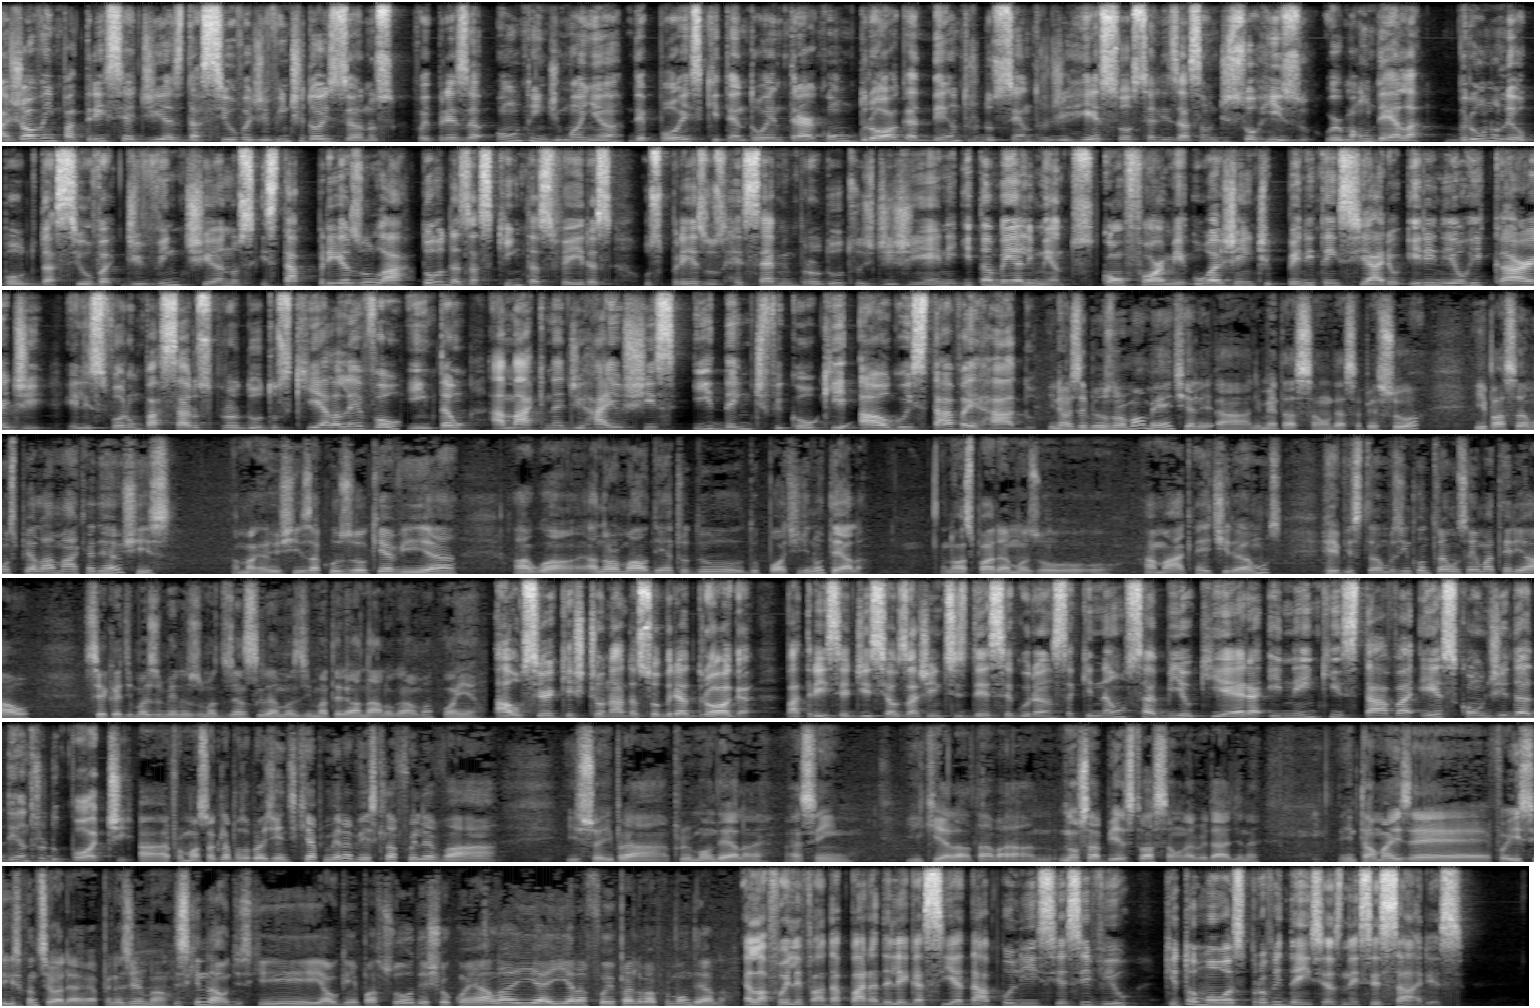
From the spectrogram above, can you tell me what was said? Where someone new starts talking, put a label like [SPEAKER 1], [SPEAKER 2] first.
[SPEAKER 1] A jovem Patrícia Dias da Silva, de 22 anos, foi presa ontem de manhã depois que tentou entrar com droga dentro do centro de ressocialização de Sorriso. O irmão dela, Bruno Leopoldo da Silva, de 20 anos, está preso lá. Todas as quintas-feiras, os presos recebem produtos de higiene e também alimentos. Conforme o agente penitenciário Irineu Ricardi, eles foram passar os produtos que ela levou e então a máquina de raio-x identificou que algo estava errado.
[SPEAKER 2] E nós recebemos normalmente a alimentação dessa pessoa e passamos pela máquina de raio-x. A máquina de raio-x acusou que havia algo anormal dentro do, do pote de Nutella. Nós paramos o, a máquina, retiramos, revistamos e encontramos aí o material cerca de mais ou menos umas 200 gramas de material análogo à maconha.
[SPEAKER 1] Ao ser questionada sobre a droga, Patrícia disse aos agentes de segurança que não sabia o que era e nem que estava escondida dentro do pote.
[SPEAKER 2] A informação que ela passou pra gente é que é a primeira vez que ela foi levar isso aí para o irmão dela, né? Assim, e que ela tava não sabia a situação, na verdade, né? Então, mas é, foi isso, isso que aconteceu, ela é apenas irmã. Diz que não, diz que alguém passou, deixou com ela e aí ela foi para levar para o irmão dela.
[SPEAKER 1] Ela foi levada para a delegacia da Polícia Civil, que tomou as providências necessárias.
